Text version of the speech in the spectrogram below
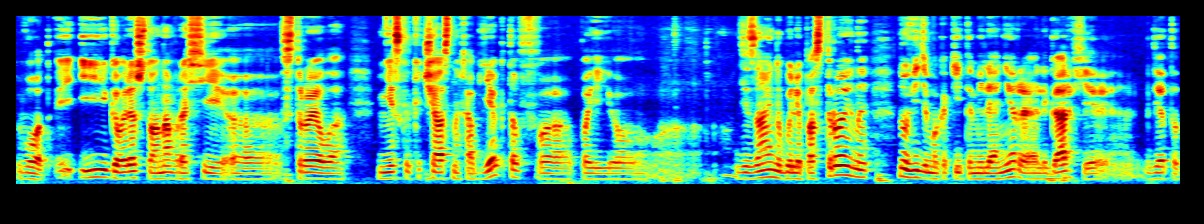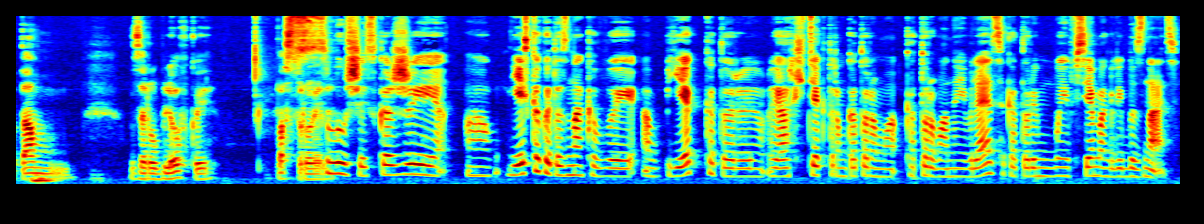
Вот. И, говорят, что она в России э, строила несколько частных объектов по ее дизайну были построены. Ну, видимо, какие-то миллионеры, олигархи где-то там за рублевкой построили. Слушай, скажи, а, есть какой-то знаковый объект, который архитектором которому, которого она является, который мы все могли бы знать?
